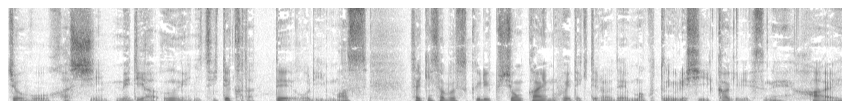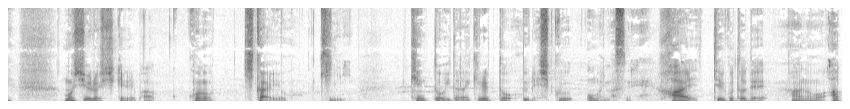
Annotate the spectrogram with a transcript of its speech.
情報発信メディア運営について語っております。最近サブスクリプション会員も増えてきてるので誠に嬉しい限りですね。はい。もしよろしければこの機会を機に検討いただけると嬉しく思いますね。はい。ということであのアッ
